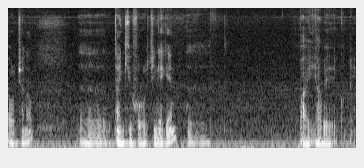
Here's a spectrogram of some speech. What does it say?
our channel. Thank you for watching again. Bye. Have a good day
